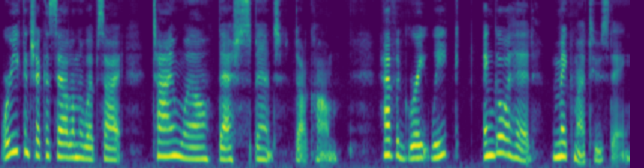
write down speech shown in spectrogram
or you can check us out on the website, timewell-spent.com. Have a great week and go ahead, make my Tuesday.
